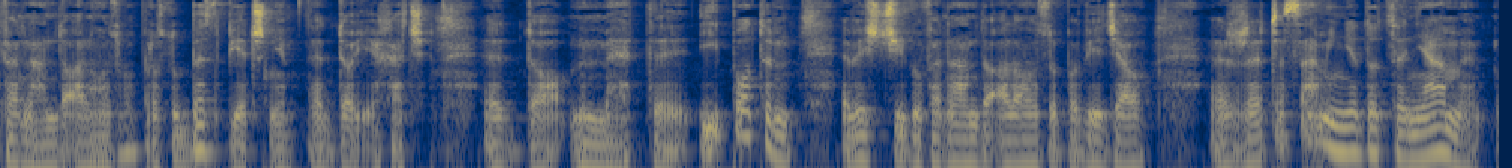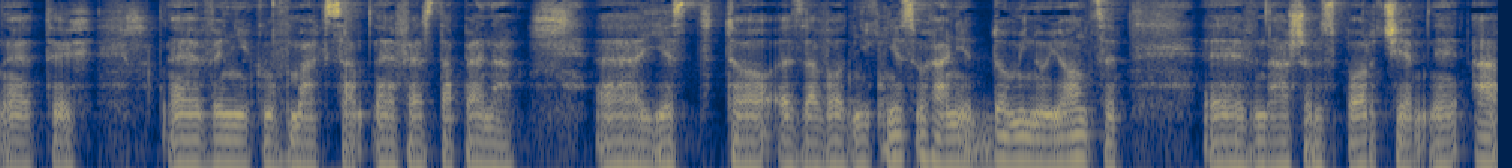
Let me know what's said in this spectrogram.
Fernando Alonso po prostu bezpiecznie dojechać do mety i po tym wyścigu Fernando Alonso powiedział, że czasami nie doceniamy e, tych e, wyników Maxa e, Verstappena. Jest to zawodnik niesłychanie dominujący w naszym sporcie, a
